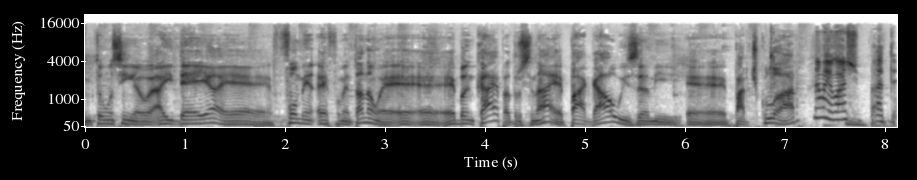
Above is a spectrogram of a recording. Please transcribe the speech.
Então, assim, a, ideia é, fomen- é fomentar, não, é, é- é bancar, é patrocinar, é pagar o exame é, particular. Não, eu acho. Porque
